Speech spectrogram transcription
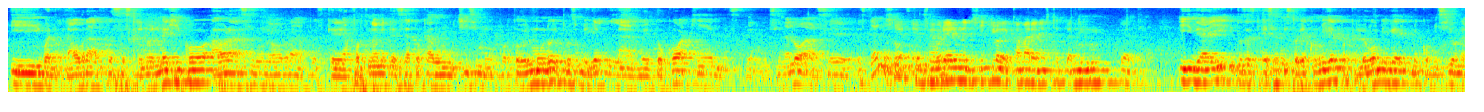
Y bueno, la obra pues se estrenó en México, ahora ha sido una obra pues que afortunadamente se ha tocado muchísimo por todo el mundo, incluso Miguel la retocó aquí en, este, en Sinaloa hace este año. Sí, ¿no? en, febrero en el ciclo de cámara en este. Fíjate. Y de ahí, entonces, esa es mi historia con Miguel, porque luego Miguel me comisiona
